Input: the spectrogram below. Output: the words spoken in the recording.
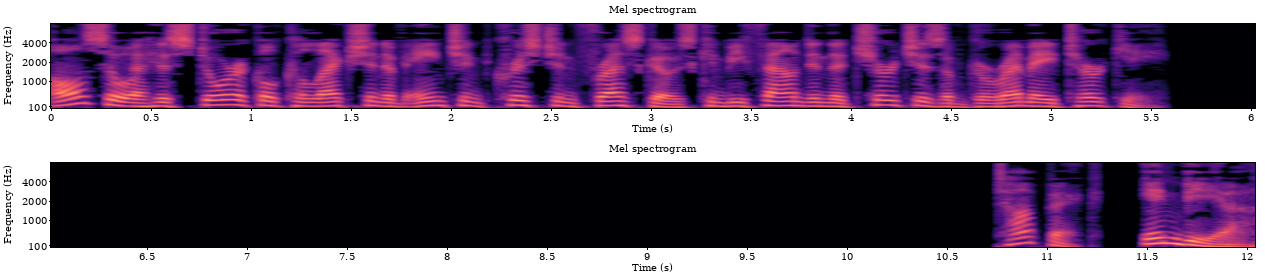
Also a historical collection of ancient Christian frescoes can be found in the churches of Göreme Turkey. India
